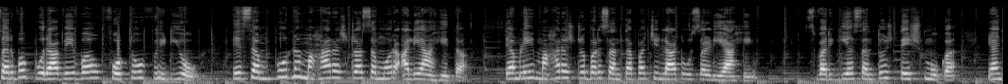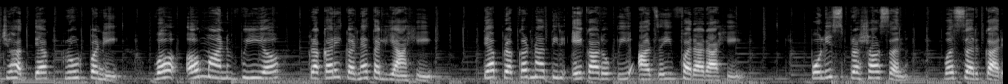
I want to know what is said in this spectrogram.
सर्व पुरावे व फोटो व्हिडिओ हे संपूर्ण महाराष्ट्रासमोर आले आहेत. त्यामुळे महाराष्ट्रभर संतापाची लाट उसळली आहे. स्वर्गीय संतोष देशमुख यांची हत्या क्रूरपणे व अमानवीय प्रकारे करण्यात आली आहे. त्या प्रकरणातील एक आरोपी आजही फरार आहे. पोलीस प्रशासन व सरकार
